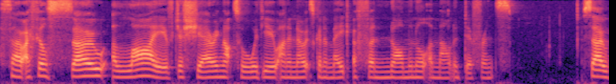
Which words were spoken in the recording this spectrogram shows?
so I feel so alive just sharing that tool with you, and I know it's going to make a phenomenal amount of difference. So,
